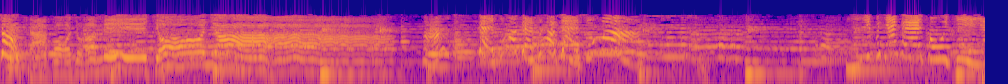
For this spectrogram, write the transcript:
上天保着美娇娘。啊，干什么？干什么？干什么？一不嫌盖头紧呀。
